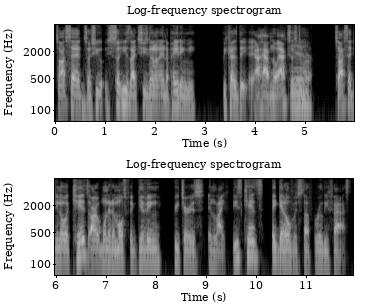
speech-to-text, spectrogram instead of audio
so i said so she so he's like she's gonna end up hating me because they, i have no access to her so i said you know what kids are one of the most forgiving creatures in life these kids they get over stuff really fast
